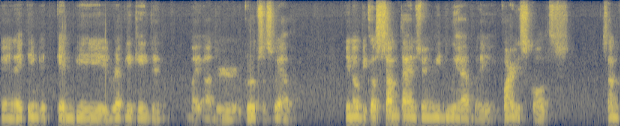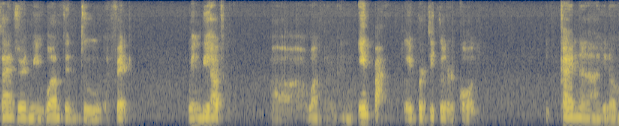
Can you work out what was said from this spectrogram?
and I think it can be replicated by other groups as well. You know, because sometimes when we do have a various calls, sometimes when we wanted to affect, when we have uh, want an impact to a particular call, it kind of you know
